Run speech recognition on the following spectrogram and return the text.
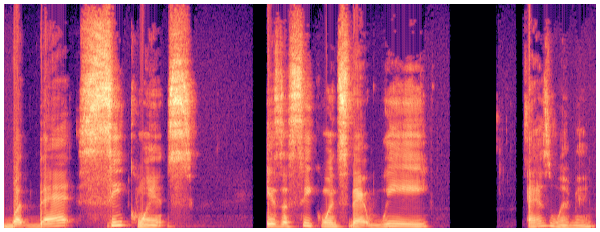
But that sequence is a sequence that we as women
